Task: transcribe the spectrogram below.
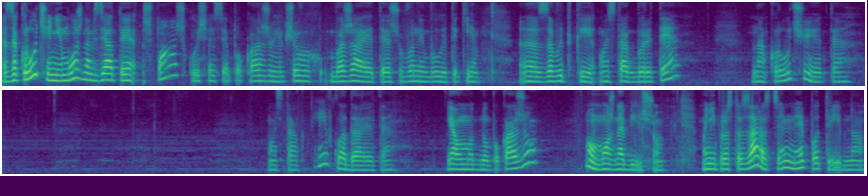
закручені, можна взяти шпажку. Зараз я покажу. Якщо ви бажаєте, щоб вони були такі е, завитки, ось так берете, накручуєте. Ось так. І вкладаєте. Я вам одну покажу. Ну, можна більшу. Мені просто зараз це не потрібно.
